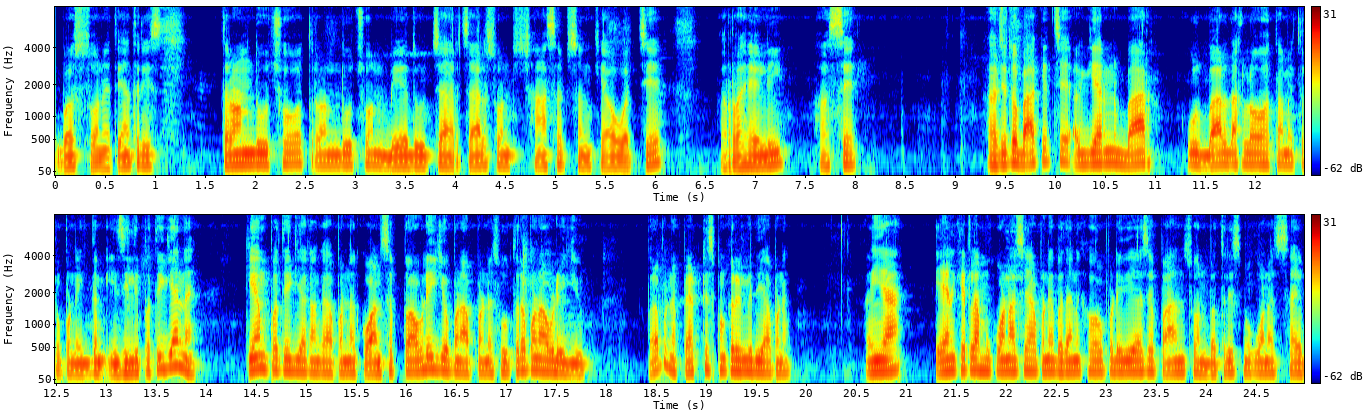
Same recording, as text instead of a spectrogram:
બસો ને તેત્રીસ. ત્રણ દુ છ, ત્રણ દુ છ ને બે દુ ચાર. ચારસો ને છાસઠ સંખ્યાઓ વચ્ચે રહેલી હશે. હજી તો બાકી જ છે. અગિયાર ને બાર કુલ બાર દાખલાઓ હતા મિત્રો, પણ એકદમ ઇઝીલી પતી ગયા ને? કેમ પતી ગયા? કારણ કે આપણને કોન્સેપ્ટ તો આવડી ગયો, પણ આપણને સૂત્ર પણ આવડી ગયું. બરાબર ને? પ્રેક્ટિસ પણ કરી લીધી આપણે. અહીંયા એન કેટલા મૂકવાના છે આપણે બધાને ખબર પડી ગઈ હશે? પાંચસો ને બત્રીસ મૂકવાના છે સાહેબ.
